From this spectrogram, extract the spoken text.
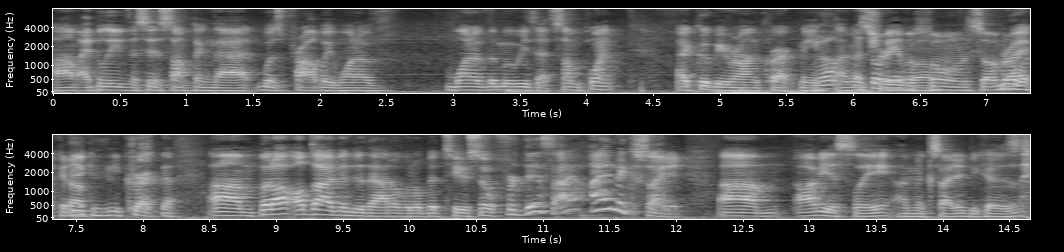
Um, I believe this is something that was probably one of one of the movies at some point. I could be wrong. Correct me. Well, I'm that's sure we have a will. phone, so I'm gonna right? look it You can correct that. Um, but I'll, I'll dive into that a little bit too. So for this, I, I'm excited. Um, obviously, I'm excited because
